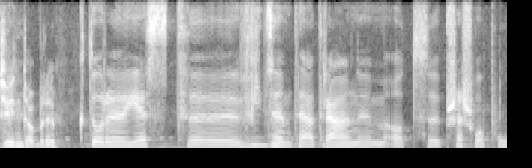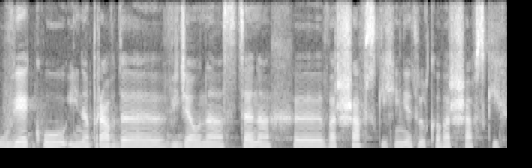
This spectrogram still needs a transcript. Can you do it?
Dzień dobry. Który jest e, widzem teatralnym od przeszło pół wieku i naprawdę widział na scenach e, warszawskich i nie tylko warszawskich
